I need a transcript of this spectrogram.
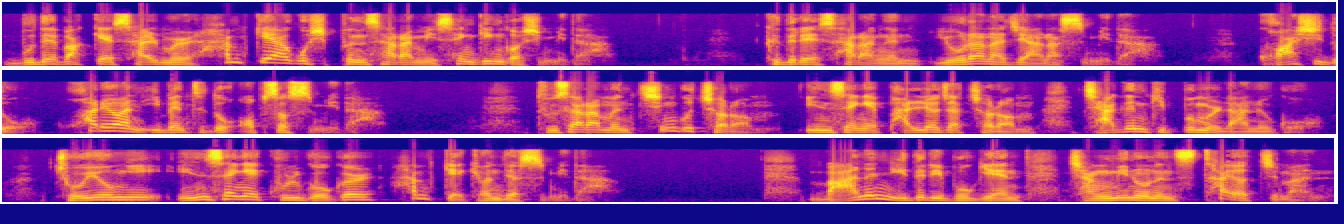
무대 밖의 삶을 함께하고 싶은 사람이 생긴 것입니다. 그들의 사랑은 요란하지 않았습니다. 과시도 화려한 이벤트도 없었습니다. 두 사람은 친구처럼 인생의 반려자처럼 작은 기쁨을 나누고 조용히 인생의 굴곡을 함께 견뎠습니다. 많은 이들이 보기엔 장민호는 스타였지만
